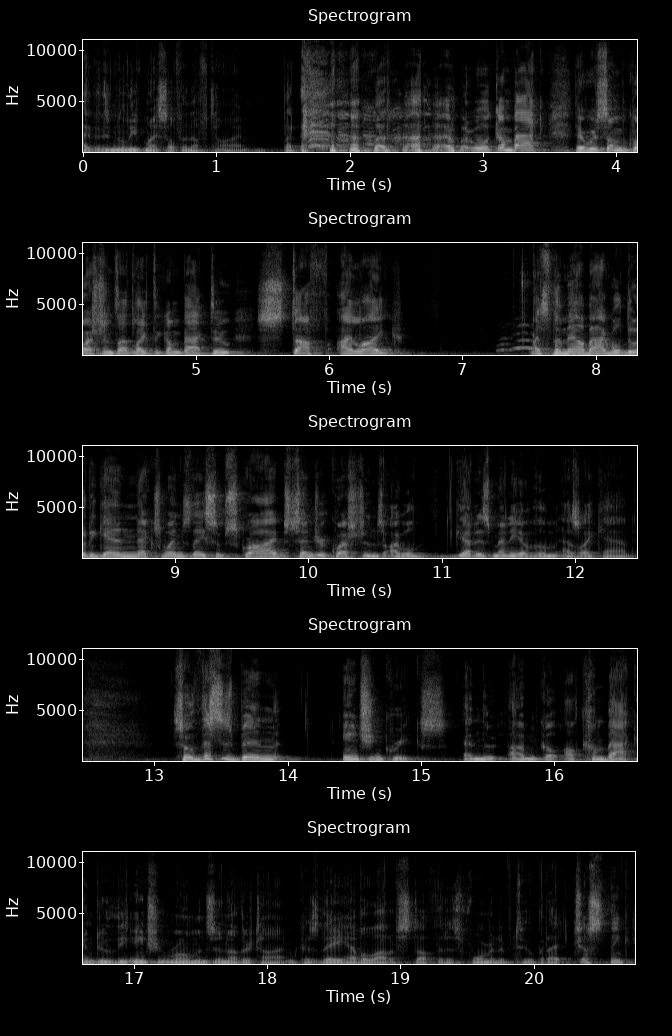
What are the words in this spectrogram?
I didn't leave myself enough time, but, but, we'll come back. There were some questions I'd like to come back to. Stuff I like. That's the mailbag. We'll do it again next Wednesday. Subscribe, send your questions. I will get as many of them as I can. So this has been ancient Greeks, and i will come back and do the ancient Romans another time because they have a lot of stuff that is formative too. But I just think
